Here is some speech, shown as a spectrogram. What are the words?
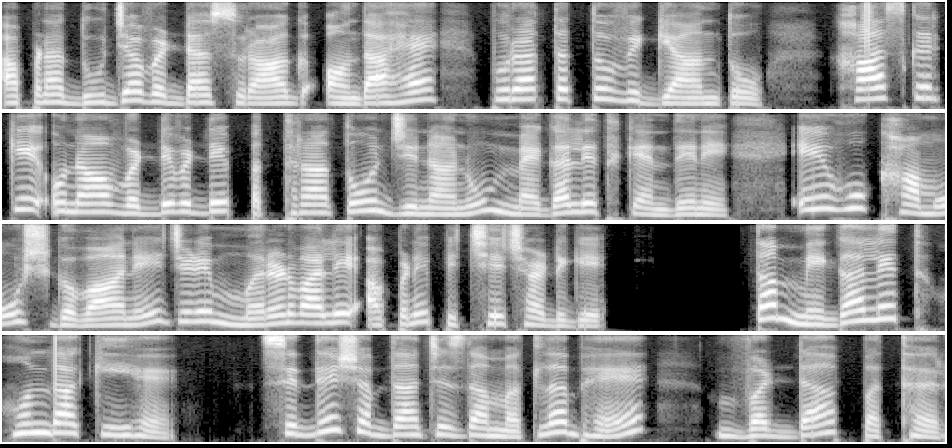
ਆਪਣਾ ਦੂਜਾ ਵੱਡਾ ਸੁਰਾਗ ਆਉਂਦਾ ਹੈ ਪੁਰਾਤੱਤਵ ਵਿਗਿਆਨ ਤੋਂ। ਖਾਸ ਕਰਕੇ ਉਹਨਾਂ ਵੱਡੇ ਵੱਡੇ ਪੱਥਰਾਂ ਤੋਂ ਜਿਨ੍ਹਾਂ ਨੂੰ ਮੈਗਾਲਿਥ ਕਹਿੰਦੇ ਨੇ। ਇਹ ਉਹ ਖਾਮੋਸ਼ ਗਵਾਹ ਨੇ ਜਿਹੜੇ ਮਰਨ ਵਾਲੇ ਆਪਣੇ ਪਿੱਛੇ ਛੱਡ ਗਏ। ਤਾਂ ਮੈਗਾਲਿਥ ਹੁੰਦਾ ਕੀ ਹੈ? ਸਿੱਧੇ ਸ਼ਬਦਾਂ 'ਚ ਇਸ ਦਾ ਮਤਲਬ ਹੈ ਵੱਡਾ ਪੱਥਰ।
